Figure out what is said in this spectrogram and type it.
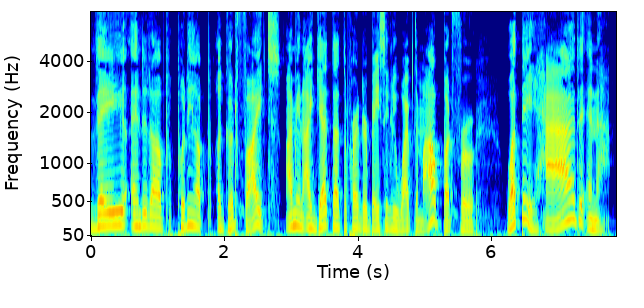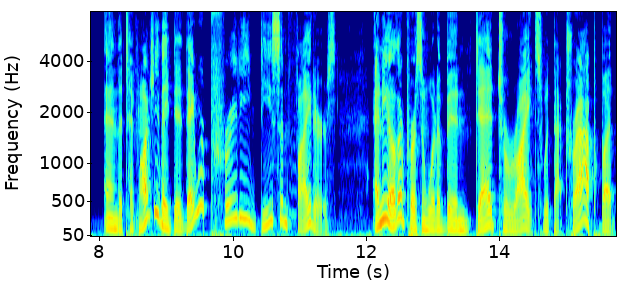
they ended up putting up a good fight. I mean, I get that the Predator basically wiped them out, but for what they had and and the technology they did, they were pretty decent fighters. Any other person would have been dead to rights with that trap, but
